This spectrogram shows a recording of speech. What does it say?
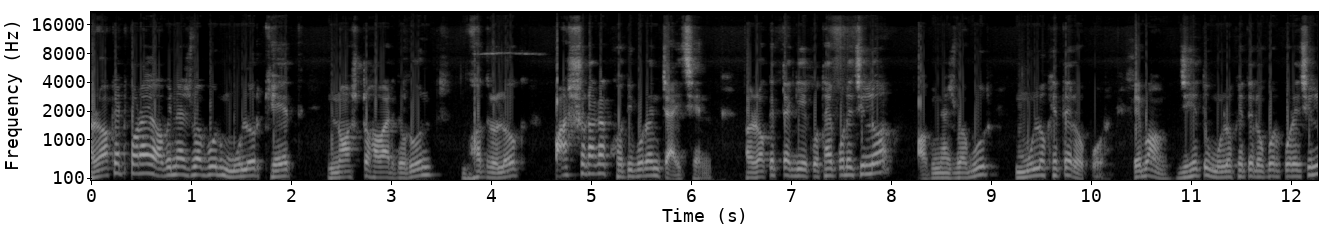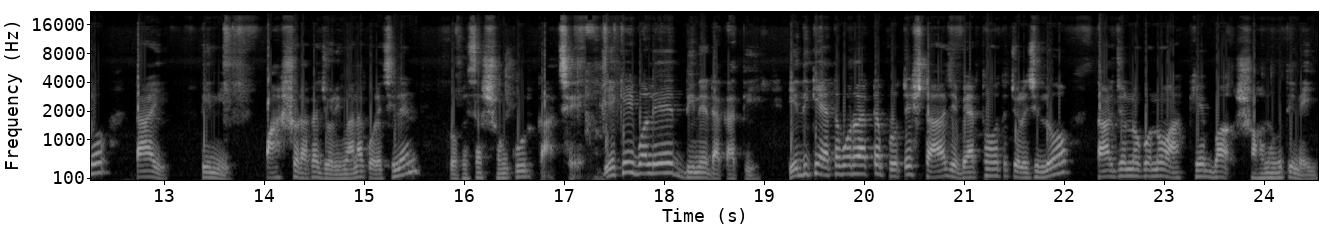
রকেট পড়ায় অবিনাশবাবুর মূলর ক্ষেত নষ্ট হওয়ার দরুন ভদ্রলোক পাঁচশো টাকা ক্ষতিপূরণ চাইছেন। রকেটটা গিয়ে কোথায় পড়েছিল? অবিনাশবাবুর মূলক্ষেতের ওপর। এবং যেহেতু মূলক্ষেতের ওপর পড়েছিল, তাই তিনি পাঁচশো টাকা জরিমানা করেছিলেন প্রফেসর শঙ্কুর কাছে। একেই বলে দিনে ডাকাতি। এদিকে এত বড় একটা প্রচেষ্টা যে ব্যর্থ হতে চলেছিল, তার জন্য কোনো আক্ষেপ বা সহানুভূতি নেই।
